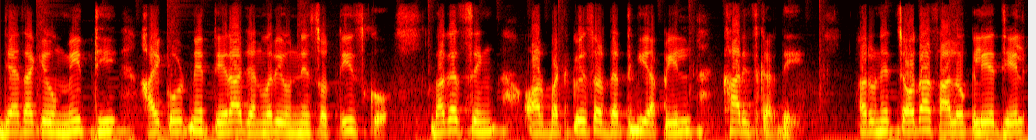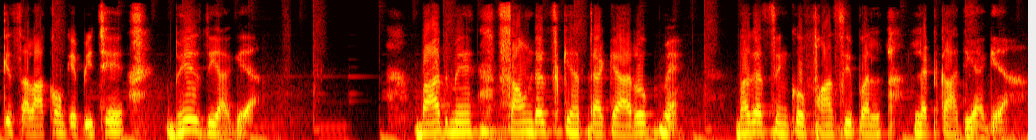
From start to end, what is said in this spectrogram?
जैसा कि उम्मीद थी, हाईकोर्ट ने 13 जनवरी 1930 को भगत सिंह और बटकेश्वर दत्त की अपील खारिज कर दी। और उन्हें 14 सालों के लिए जेल की सलाखों के पीछे भेज दिया गया। बाद में साउंडर्स की हत्या के आरोप में भगत सिंह को फांसी पर लटका दिया गया।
